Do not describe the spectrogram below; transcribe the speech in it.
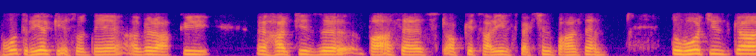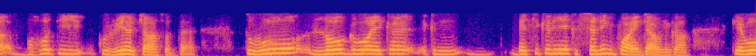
بہت ریئر کیس ہوتے ہیں۔ اگر آپ کی ہر چیز پاس ہے آپ کی ساری انسپیکشن پاس ہیں، تو وہ چیز کا بہت ہی ریئر چانس ہوتا ہے۔ تو وہ لوگ وہ ایک بیسیکلی ایک سیلنگ پوائنٹ ہے ان کا، کہ وہ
